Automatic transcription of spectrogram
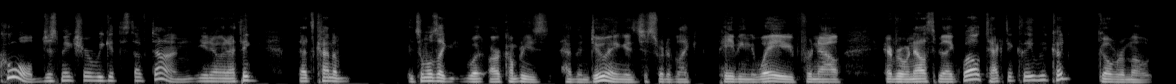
cool. Just make sure we get the stuff done you know and i think that's kind of it's almost like what our companies have been doing is just sort of like paving the way for now everyone else to be like well technically we could go remote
